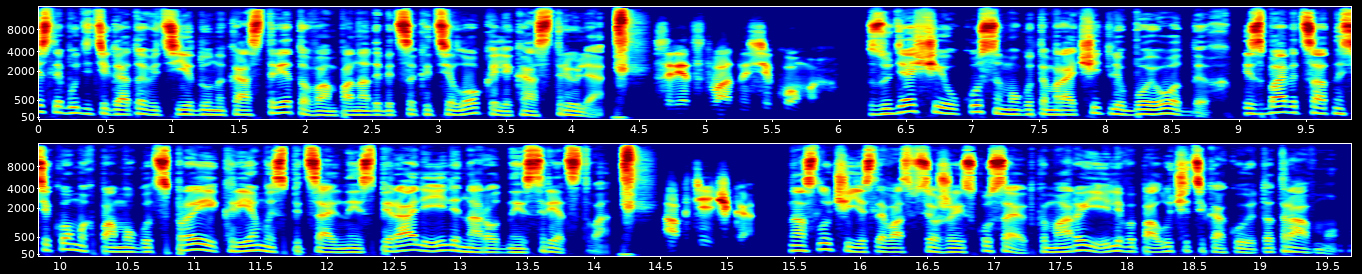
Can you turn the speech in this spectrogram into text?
Если будете готовить еду на костре, то вам понадобится котелок или кастрюля. Средства от насекомых. Зудящие укусы могут омрачить любой отдых. Избавиться от насекомых помогут спреи, кремы, специальные спирали или народные средства. Аптечка на случай, если вас все же искусают комары или вы получите какую-то травму.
